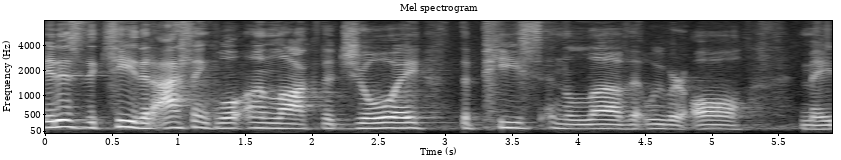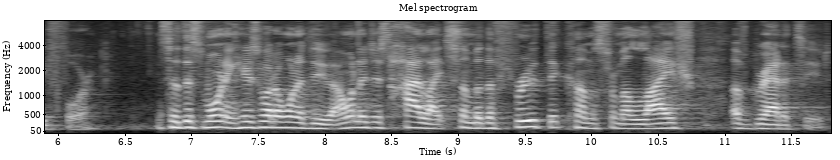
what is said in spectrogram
It is the key that I think will unlock the joy, the peace, and the love that we were all made for. And so this morning, here's what I want to do I want to just highlight some of the fruit that comes from a life of gratitude.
